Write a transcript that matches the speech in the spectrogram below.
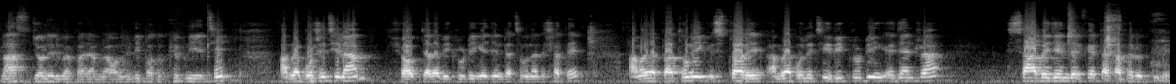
প্লাস জনের ব্যাপারে আমরা অলরেডি পদক্ষেপ নিয়েছি। আমরা বসেছিলাম সব যারা রিক্রুটিং এজেন্ট আছে ওনাদের সাথে। আমাদের প্রাথমিক স্তরে আমরা বলেছি রিক্রুটিং এজেন্টরা সাব এজেন্টদেরকে টাকা ফেরত দিবে।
